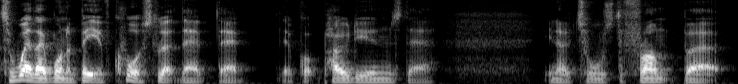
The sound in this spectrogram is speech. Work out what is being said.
To where they want to be, of course. Look, they're they they've got podiums. They're you know towards the front, but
